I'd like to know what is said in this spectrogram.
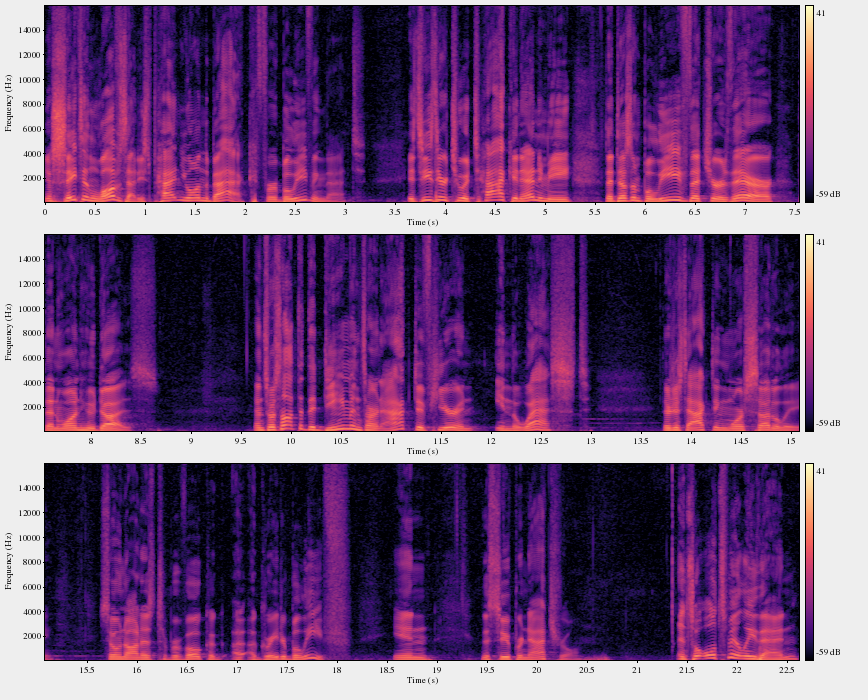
know, Satan loves that. He's patting you on the back for believing that. It's easier to attack an enemy that doesn't believe that you're there than one who does. And so it's not that the demons aren't active here in, in the West, they're just acting more subtly, so not as to provoke a, a greater belief in the supernatural. And so ultimately, then,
